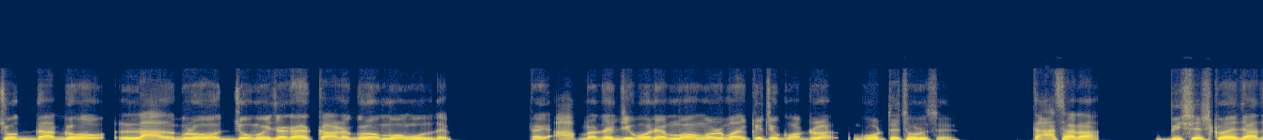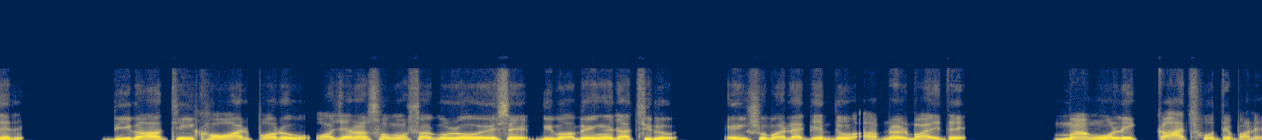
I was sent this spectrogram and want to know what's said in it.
যোদ্ধা গ্রহ, লাল গ্রহ, জমি জায়গায় কারও গ্রহ? মঙ্গলদেব। তাই আপনাদের জীবনে মঙ্গলময় কিছু ঘটনা ঘটতে চলেছে। তাছাড়া বিশেষ করে যাদের বিবাহ ঠিক হওয়ার পরও অজানা সমস্যাগুলো এসে বিবাহ ভেঙে যাচ্ছিল এই সময়টা কিন্তু আপনার বাড়িতে মাঙ্গলিক কাজ হতে পারে।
